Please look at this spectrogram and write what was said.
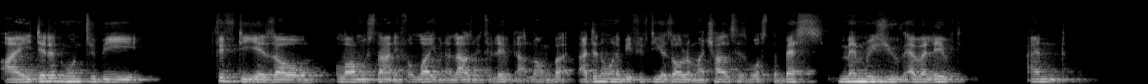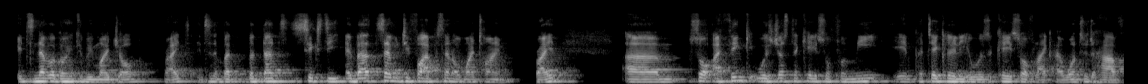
I didn't want to be 50 years old, Allah Mustan, if Allah even allows me to live that long, but I didn't want to be 50 years old and my child says, what's the best memories you've ever lived? And it's never going to be my job, right? It's but but that's 60, about 75% of my time, right? Um, so I think it was just a case of for me, in particularly, it was a case of like I wanted to have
